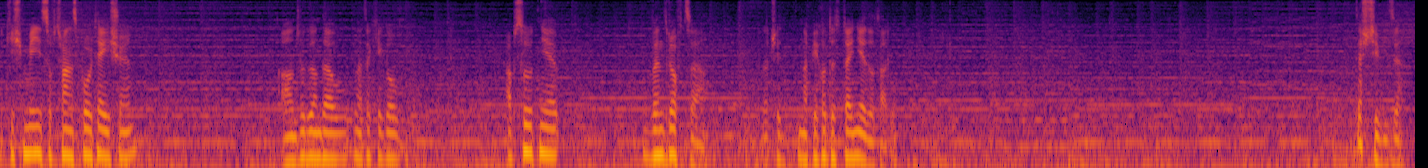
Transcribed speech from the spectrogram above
jakiś means of transportation. A on wyglądał na takiego absolutnie wędrowca. Raczej na piechotę tutaj nie dotarł. Też cię widzę.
